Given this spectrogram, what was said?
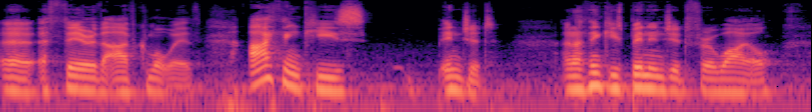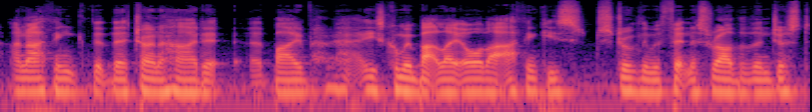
a a theory that I've come up with. I think he's injured, and I think he's been injured for a while. And I think that they're trying to hide it uh, by he's coming back late. All that I think he's struggling with fitness rather than just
